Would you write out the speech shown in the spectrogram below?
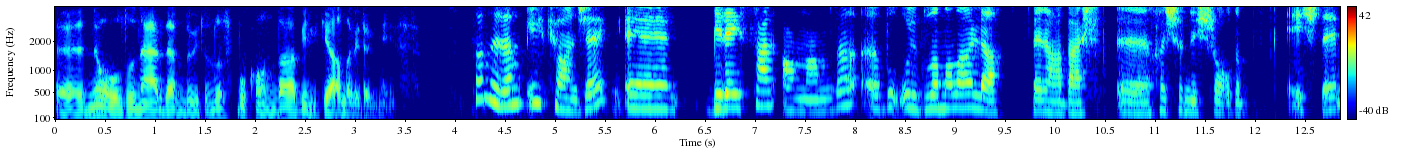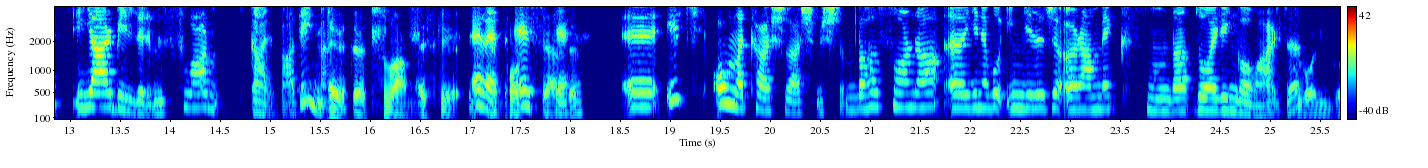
E, ne oldu? Nereden duydunuz? Bu konuda bilgi alabilir miyiz? Sanırım ilk önce e, bireysel anlamda e, bu uygulamalarla beraber e, haşır neşir oldum. E, İşte yer bildirimi, Swarm galiba değil mi? Evet, evet. Swarm. Eski Evet, eski. geldi. Ee, ilk onunla karşılaşmıştım. Daha sonra e, yine bu İngilizce öğrenmek kısmında Duolingo vardı. Duolingo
